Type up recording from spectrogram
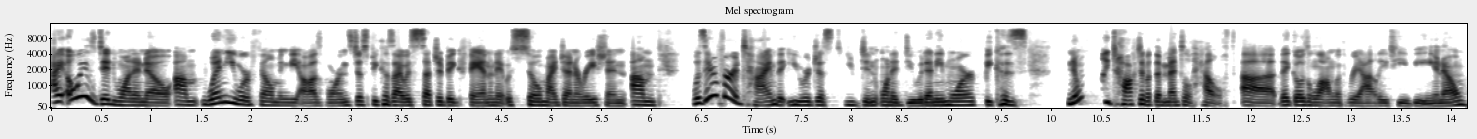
I always did want to know um, when you were filming The Osbournes, just because I was such a big fan and it was so my generation. Um, was there ever a time that you were just, you didn't want to do it anymore? Because no one really talked about the mental health uh, that goes along with reality TV, you know?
